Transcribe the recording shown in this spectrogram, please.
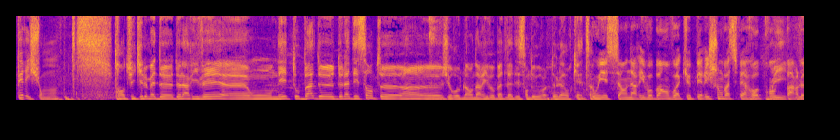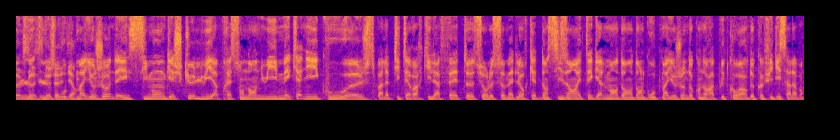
Perrichon. 38 km de, de l'arrivée. Euh, on est au bas de, de la descente, euh, hein, euh, Jérôme. Là, on arrive au bas de la descente de, de la Hourquette. Oui, ça, on arrive au bas. On voit que Perrichon va se faire reprendre Oui, par le, groupe dire. maillot jaune et Simon Geschke, lui, après son ennui mécanique ou euh, je sais pas la petite erreur qu'il a faite sur le sommet de l'Orquette dans 6 ans, est également dans, dans le groupe maillot jaune. Donc on n'aura plus de coureurs de Cofidis à l'avant.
